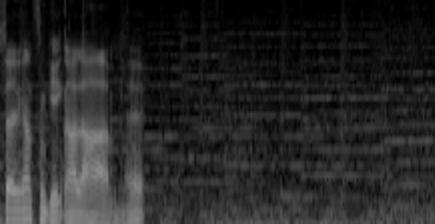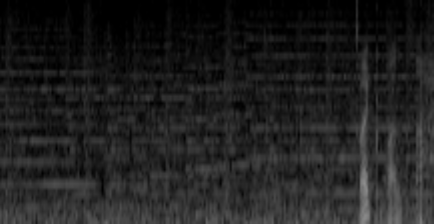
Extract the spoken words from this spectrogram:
Muss ja die ganzen Gegner alle haben. Ne? Dreck, Mann. Ach.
